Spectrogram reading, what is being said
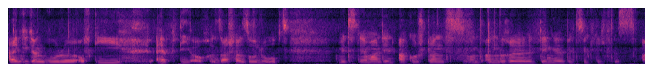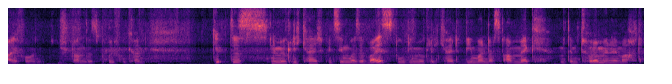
eingegangen wurde auf die App, die auch Sascha so lobt, mit der man den Akkustand und andere Dinge bezüglich des iPhone-Standes prüfen kann. Gibt es eine Möglichkeit, beziehungsweise weißt du die Möglichkeit, wie man das am Mac mit dem Terminal macht?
